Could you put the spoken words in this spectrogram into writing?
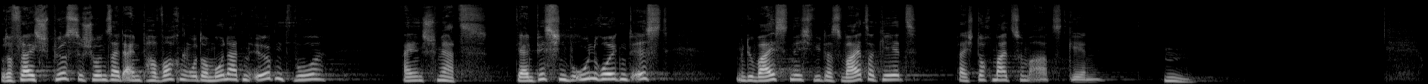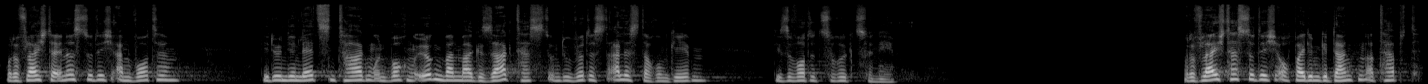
Oder vielleicht spürst du schon seit ein paar Wochen oder Monaten irgendwo einen Schmerz, der ein bisschen beunruhigend ist und du weißt nicht, wie das weitergeht, vielleicht doch mal zum Arzt gehen. Hm. Oder vielleicht erinnerst du dich an Worte, die du in den letzten Tagen und Wochen irgendwann mal gesagt hast und du würdest alles darum geben, diese Worte zurückzunehmen. Oder vielleicht hast du dich auch bei dem Gedanken ertappt,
